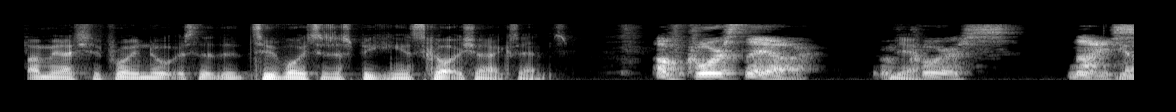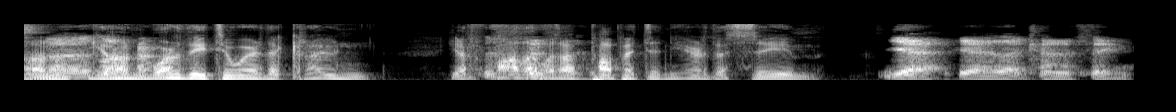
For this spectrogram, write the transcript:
I mean, I should probably notice that the two voices are speaking in Scottish accents. Of course they are. Of Yeah. course. Nice. You're, Uh, you're unworthy to wear the crown. Your father was a puppet, and you're the same. yeah, yeah, that kind of thing.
